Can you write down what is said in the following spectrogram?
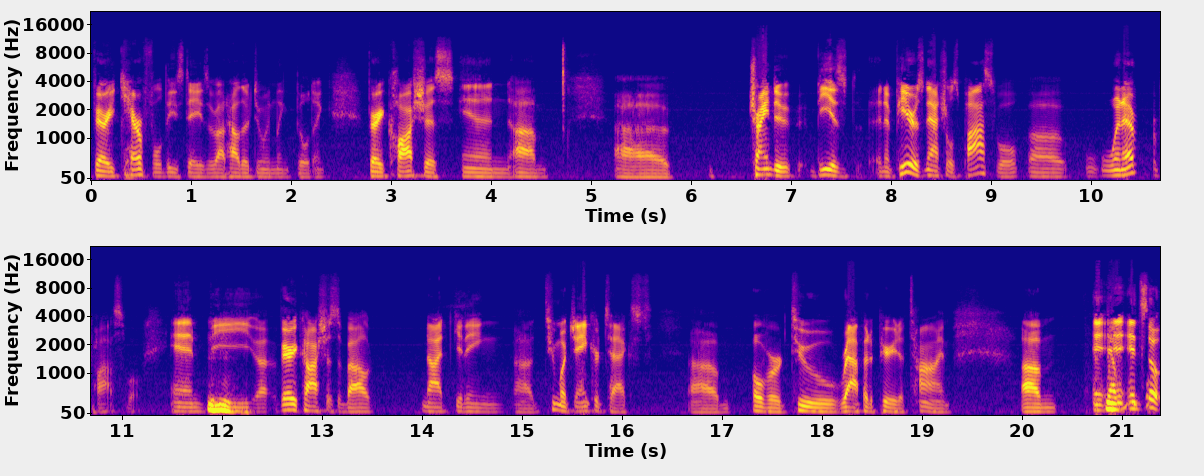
very careful these days about how they're doing link building, very cautious in um, uh, trying to be as and appear as natural as possible uh, whenever possible, and be mm-hmm. uh, very cautious about not getting uh, too much anchor text um, over too rapid a period of time. Um, and, now, and, and, so,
